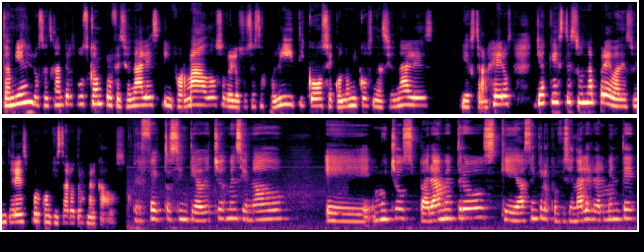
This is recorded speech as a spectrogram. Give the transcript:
También los headhunters buscan profesionales informados sobre los sucesos políticos, económicos nacionales, y extranjeros, ya que esta es una prueba de su interés por conquistar otros mercados. Perfecto, Cintia. De hecho, has mencionado eh, muchos parámetros que hacen que los profesionales realmente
